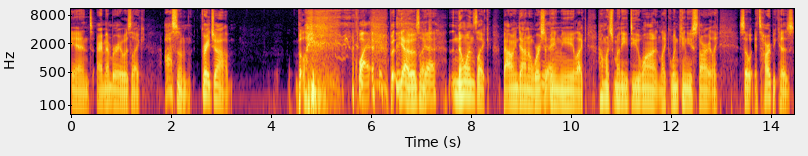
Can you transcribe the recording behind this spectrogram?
and I remember it was like awesome, great job. But like, Quiet. but yeah, it was like yeah. no one's like bowing down and worshiping me. Like, how much money do you want? Like, when can you start? Like, so it's hard because,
